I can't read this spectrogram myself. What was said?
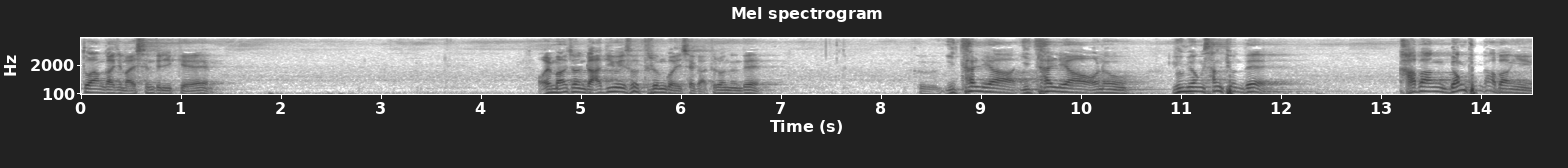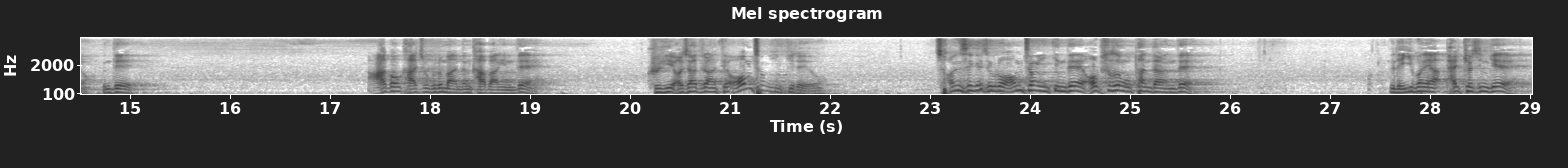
또 한 가지 말씀드릴 게 얼마 전 라디오에서 들은 거예요. 제가 들었는데 그 이탈리아 이탈리아 어느 유명 상표인데 가방 명품 가방이에요. 근데 악어 가죽으로 만든 가방인데 그게 여자들한테 엄청 인기래요. 전 세계적으로 엄청 인기인데 없어서 못 판다는데 근데 이번에 밝혀진 게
